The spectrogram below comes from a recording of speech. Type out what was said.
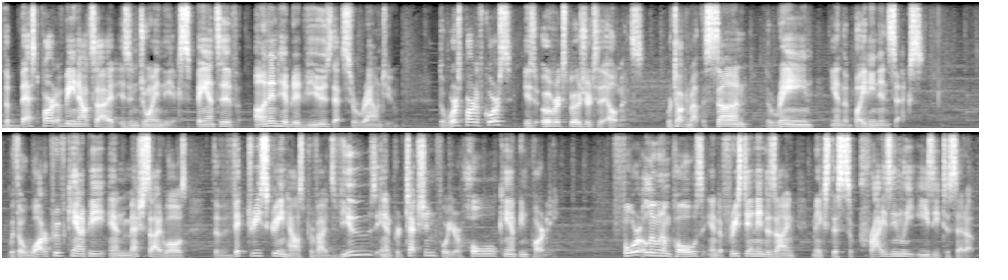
The best part of being outside is enjoying the expansive, uninhibited views that surround you. The worst part, of course, is overexposure to the elements. We're talking about the sun, the rain, and the biting insects. With a waterproof canopy and mesh sidewalls, the Victory Screenhouse provides views and protection for your whole camping party. Four aluminum poles and a freestanding design makes this surprisingly easy to set up.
